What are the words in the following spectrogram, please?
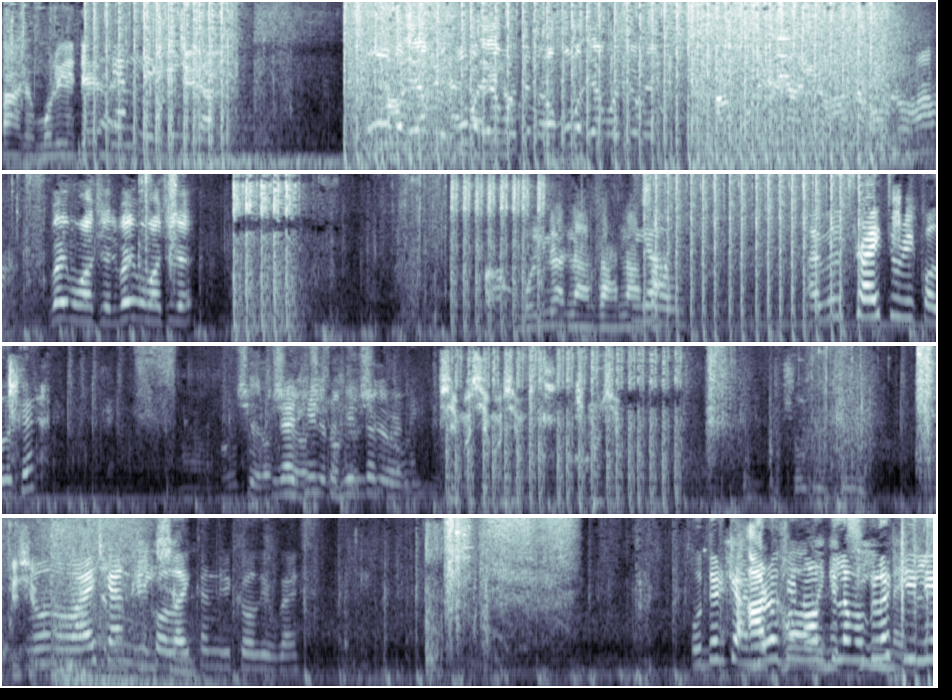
Thế này, được mua đi chết này Ô em rồi, ô bật em rồi, trên mày ô bật em. Rồi, trên mày Vây mà chị, vây mà chị đấy. Ủa, ờ, là là là I will try to recall, okay? Shima, Shima, No, no, I can recall, I can recall you guys. ওদেরকে আরও যে নক দিলাম ওগুলো কিলি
